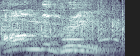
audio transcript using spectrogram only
On the green.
